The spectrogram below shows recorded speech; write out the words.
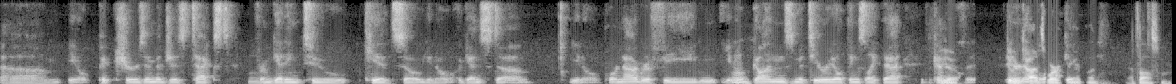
um, you know, pictures, images, text Hmm. from getting to kids. So you know, against um, you know pornography, you know, Hmm. guns, material, things like that. Kind you. of uh, Doing internet God's work blocking. there, bud. That's awesome.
